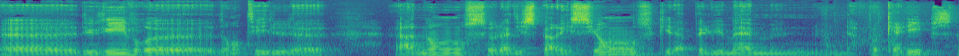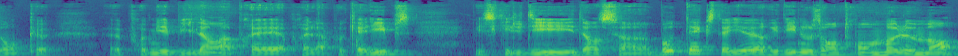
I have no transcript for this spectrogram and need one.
euh, du livre dont il euh, annonce la disparition, ce qu'il appelle lui-même une, apocalypse, donc euh, premier bilan après l'apocalypse, puisqu'il dit dans un beau texte d'ailleurs, il dit nous entrons mollement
